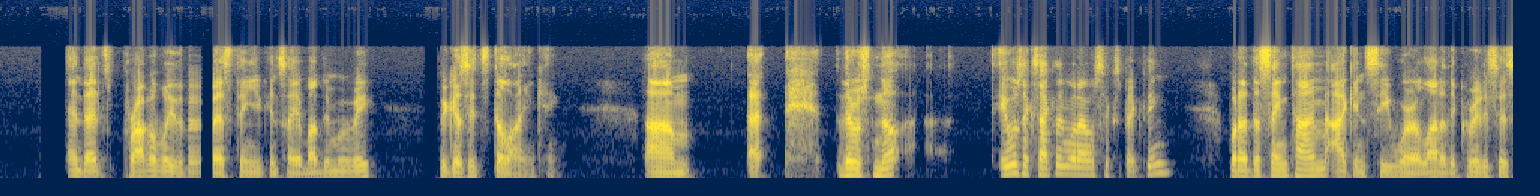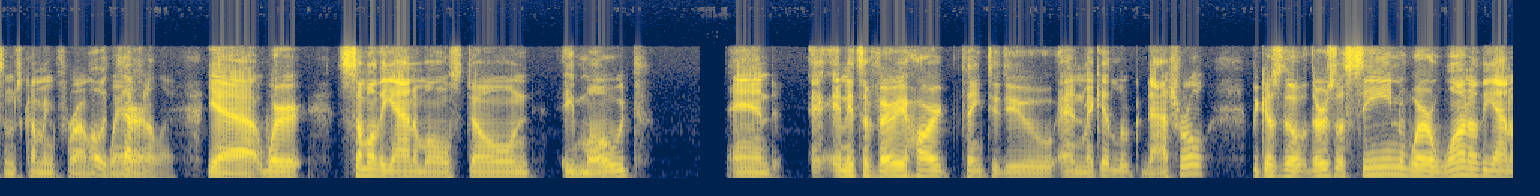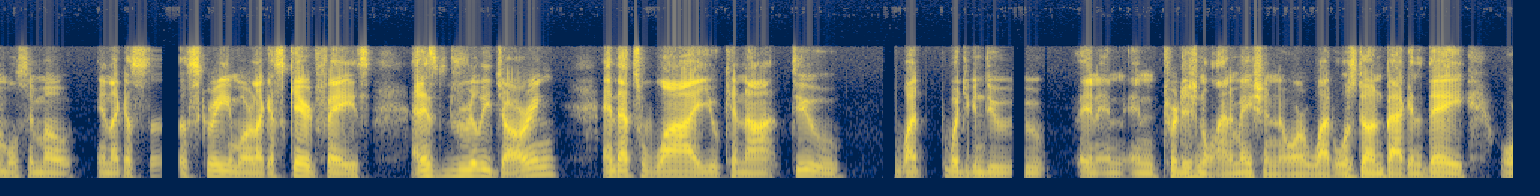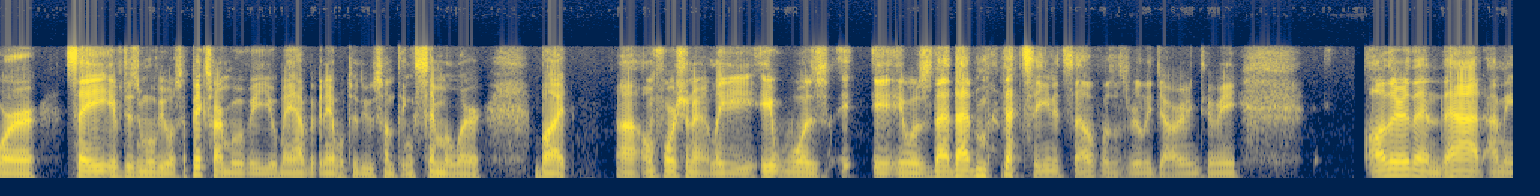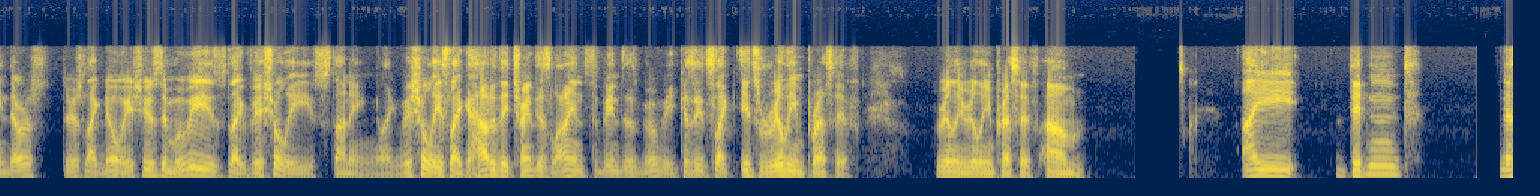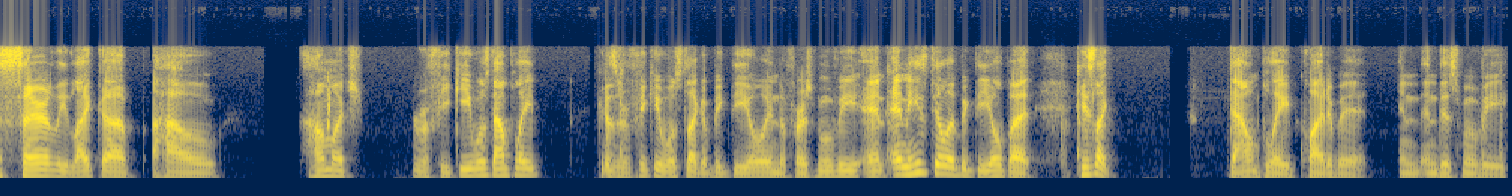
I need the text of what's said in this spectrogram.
and that's probably the best thing you can say about the movie because it's the Lion King. Um, uh, there was no. It was exactly what I was expecting, but at the same time, I can see where a lot of the criticisms coming from. Oh, where, definitely. Yeah, where some of the animals don't emote, and and it's a very hard thing to do and make it look natural because the, there's a scene where one of the animals emote in like a, a scream or like a scared face and it's really jarring and that's why you cannot do what what you can do in, in in traditional animation or what was done back in the day. Or say if this movie was a Pixar movie you may have been able to do something similar. But uh, unfortunately it was it, it was that that that scene itself was really jarring to me. Other than that I mean there was there's like no issues. The movie is like visually stunning. Like visually, it's like how do they train these lions to be in this movie? Because it's like it's really impressive, really really impressive. Um, I didn't necessarily like uh how how much Rafiki was downplayed because Rafiki was like a big deal in the first movie, and and he's still a big deal, but he's like downplayed quite a bit in in this movie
